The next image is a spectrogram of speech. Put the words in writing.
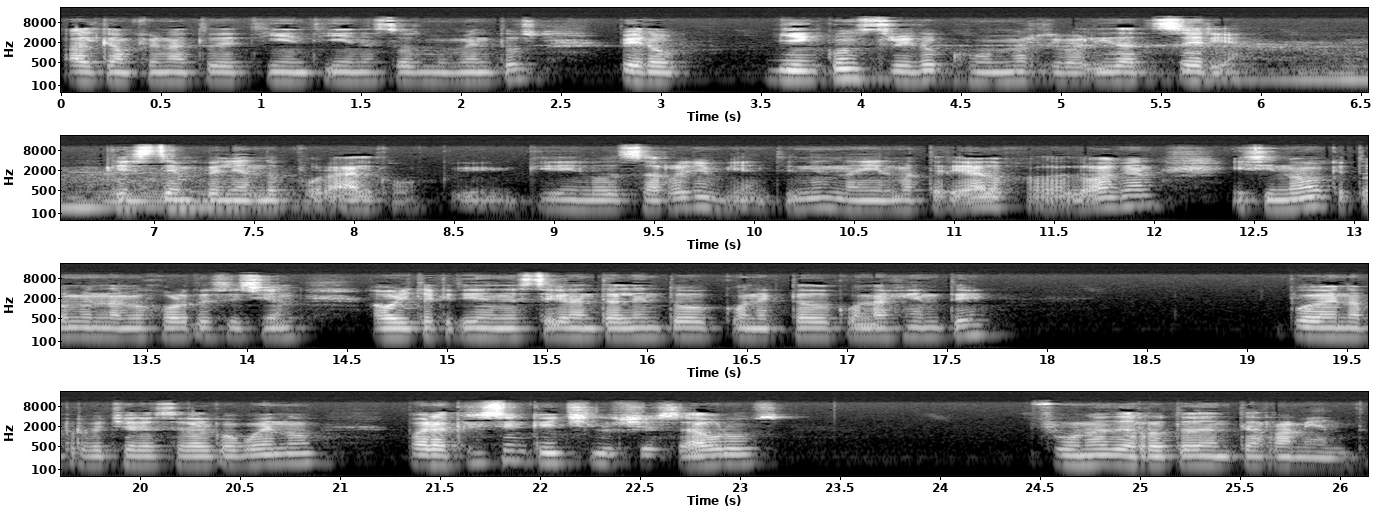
al campeonato de TNT en estos momentos, pero bien construido con una rivalidad seria, que estén peleando por algo, que, lo desarrollen bien. Tienen ahí el material, ojalá lo hagan. Y si no, que tomen la mejor decisión ahorita que tienen este gran talento conectado con la gente. Pueden aprovechar y hacer algo bueno. Para Christian Cage y Luchasaurus fue una derrota de enterramiento.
